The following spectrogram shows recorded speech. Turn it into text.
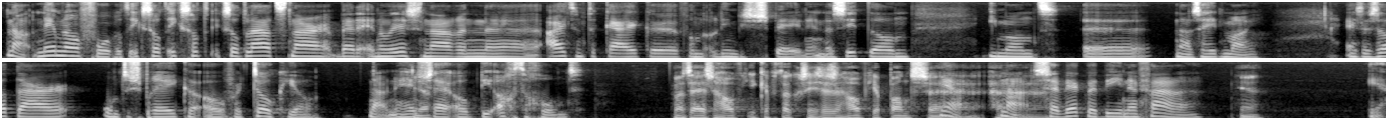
Nou, neem nou een voorbeeld. Ik zat, ik zat, ik zat laatst naar, bij de NOS naar een eh, item te kijken van de Olympische Spelen. En daar zit dan iemand, eh, nou, ze heet Mai. En ze zat daar om te spreken over Tokio. Nou, dan heeft Ja. zij ook die achtergrond. Maar zij is een half, ik heb het ook gezien, zij is een half Japanse. ja, eh, nou, zij werkt bij BNNVARA. ja. Ja,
